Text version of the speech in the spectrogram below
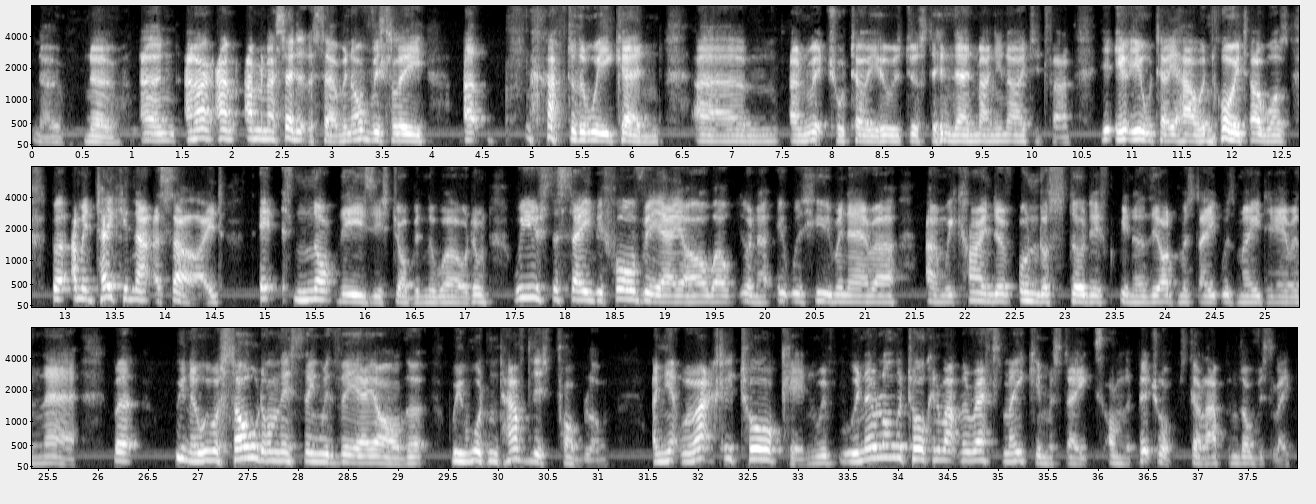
No, no, and and I, I, I mean, I said at the start. I mean, obviously, uh, after the weekend, um, and Rich will tell you who was just in then Man United fan. He, he will tell you how annoyed I was. But I mean, taking that aside, it's not the easiest job in the world. And we used to say before VAR, well, you know, it was human error, and we kind of understood if you know the odd mistake was made here and there. But you know, we were sold on this thing with VAR that we wouldn't have this problem. And yet we're actually talking, we we're no longer talking about the refs making mistakes on the pitch, well, still happens, obviously,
